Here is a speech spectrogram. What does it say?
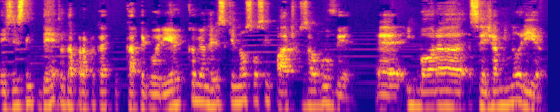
existem dentro da própria categoria caminhoneiros que não são simpáticos ao governo, é, embora seja a minoria.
